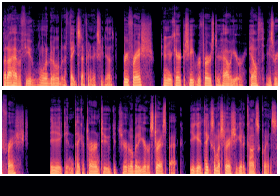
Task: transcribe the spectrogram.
But I have a few. I'm going to do a little bit of fate stuff here next few days. Refresh in your character sheet refers to how your health is refreshed. You can take a turn to get your little bit of your stress back. You get take so much stress, you get a consequence,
